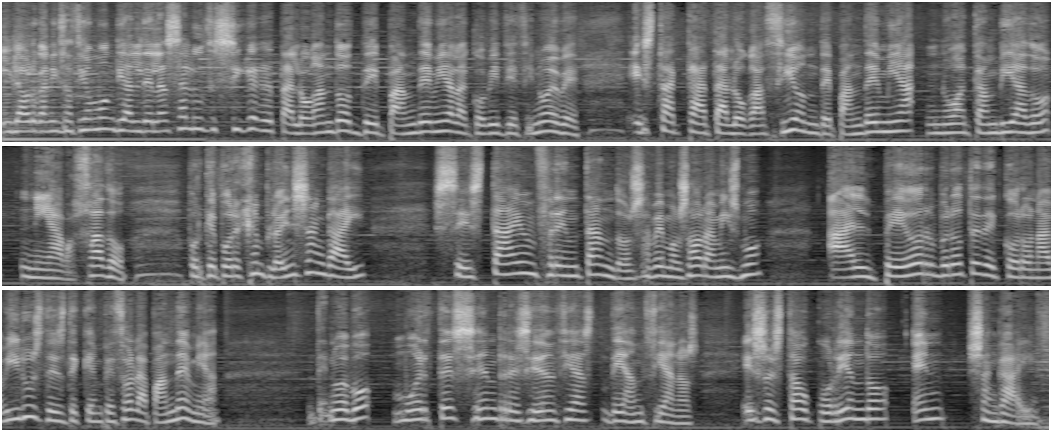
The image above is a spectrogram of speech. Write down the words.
Y la Organización Mundial de la Salud sigue catalogando de pandemia la COVID-19. Esta catalogación de pandemia no ha cambiado ni ha bajado, porque por ejemplo en Shanghái se está enfrentando, sabemos ahora mismo, al peor brote de coronavirus desde que empezó la pandemia. De nuevo, muertes en residencias de ancianos. Eso está ocurriendo en Shanghái.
